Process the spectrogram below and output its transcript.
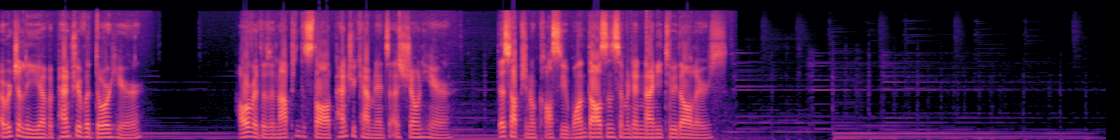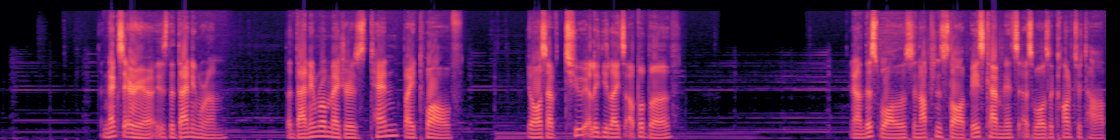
Originally, you have a pantry with a door here. However, there's an option to install pantry cabinets as shown here. This option will cost you $1,792. The next area is the dining room. The dining room measures 10 by 12. You also have two LED lights up above. And on this wall, there's an option to install base cabinets as well as a countertop.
